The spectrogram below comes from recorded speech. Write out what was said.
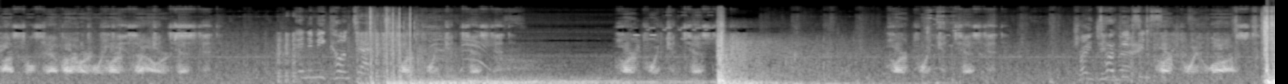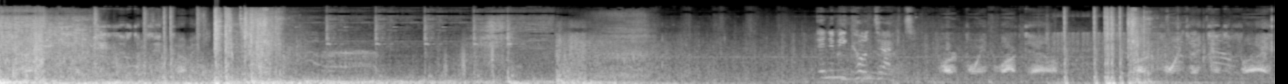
Hostiles have the hardpoint. Hardpoint is ours. Contested. Enemy contact! Hardpoint contested. Hardpoint contested. Hardpoint contested. Changing Targets mag. Hardpoint lost. Systems incoming. Enemy contact! Hardpoint locked down. Hardpoint identified.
